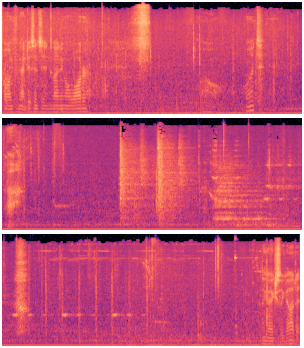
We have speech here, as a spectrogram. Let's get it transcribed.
Falling from that distance and landing on water. Oh. What? Ah. I think I actually got it.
